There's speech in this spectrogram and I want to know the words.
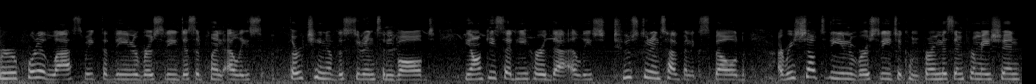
We reported last week that the university disciplined at least 13 of the students involved. Bianchi said he heard that at least two students have been expelled. I reached out to the university to confirm this information,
